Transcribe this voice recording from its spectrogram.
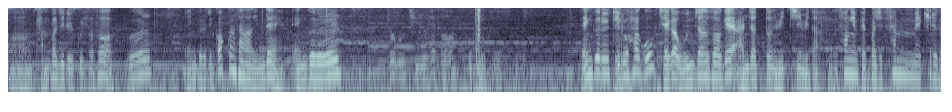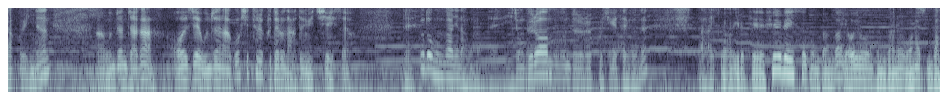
어, 반바지를 입고 있어서 그걸 앵글을 지금 꺾은 상황인데 앵글을 조금 뒤로 해서 보도록 하겠습니다. 앵글을 뒤로 하고 제가 운전석에 앉았던 위치입니다. 성인 183의 키를 갖고 있는 어, 운전자가 어제 운전하고 시트를 그대로 놔둔 위치에 있어요. 네. 이 정도 공간이 나와요. 네. 이 정도 그런 부분들을 보시게 되면은 아. 이렇게 휠 베이스 공간과 여유로운 공간을 원하신다.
